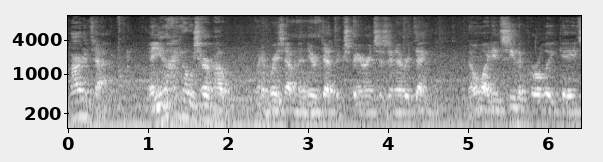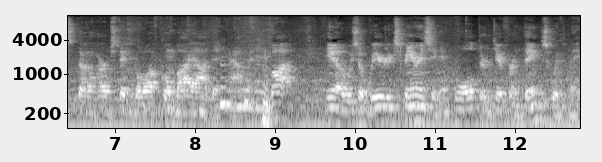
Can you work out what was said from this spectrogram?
heart attack. And you know, I always heard about when everybody's having the near-death experiences and everything. No, I didn't see the pearly gates, the harps didn't go off, kumbaya didn't happen. But, you know, it was a weird experience and it altered different things with me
